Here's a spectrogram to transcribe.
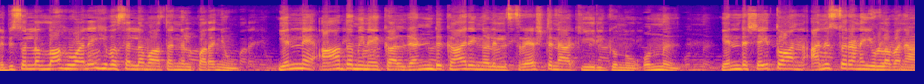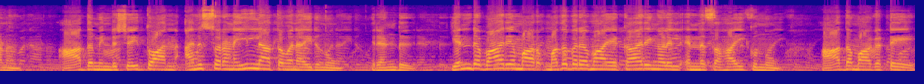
നബിസൊല്ലാഹു അലൈഹി വസല്ലമ തങ്ങൾ പറഞ്ഞു എന്നെ ആദമിനേക്കാൾ രണ്ട് കാര്യങ്ങളിൽ ശ്രേഷ്ഠനാക്കിയിരിക്കുന്നു. ഒന്ന് എന്റെ ഷെയ്ത്വാൻ അനുസരണയുള്ളവനാണ്. ആദമിന്റെ ഷെയ്ത്വാൻ അനുസരണയില്ലാത്തവനായിരുന്നു. രണ്ട് എന്റെ ഭാര്യമാർ മതപരമായ കാര്യങ്ങളിൽ എന്നെ സഹായിക്കുന്നു. ആദമാകട്ടെ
